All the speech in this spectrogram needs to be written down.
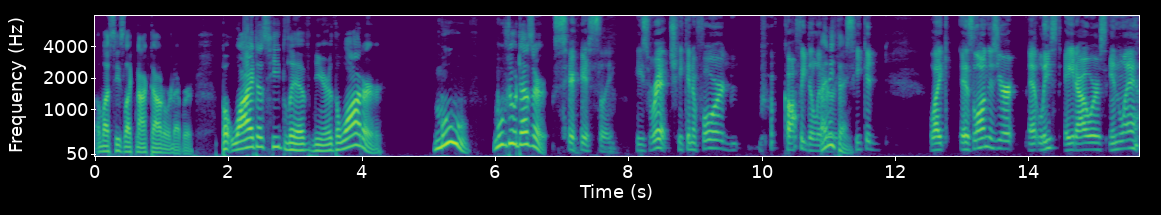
unless he's like knocked out or whatever, but why does he live near the water? Move. Move to a desert. Seriously, he's rich. He can afford coffee deliveries. Anything. He could, like, as long as you're at least eight hours inland,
